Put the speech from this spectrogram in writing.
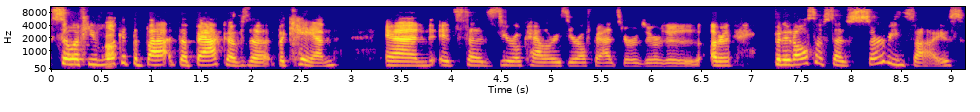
So if you uh look uh, at the back, the back of the, the can, and it says zero calories, zero fat, zero, zero, zero, but it also says serving size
